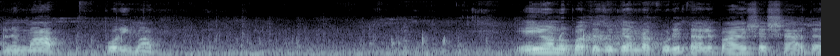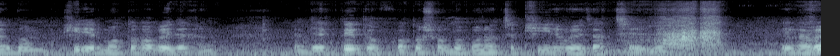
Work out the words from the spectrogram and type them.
মানে মাপ। পরিমাপ। এই অনুপাতে যদি আমরা করি, তাহলে পায়েসের স্বাদ একদম ক্ষীরের মতো হবে, দেখেন। দেখতেই তো কত সুন্দর মনে হচ্ছে ক্ষীর হয়ে যাচ্ছে এই যে। এভাবে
